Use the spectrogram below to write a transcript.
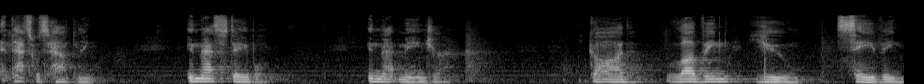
And that's what's happening in that stable, in that manger. God loving you, saving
